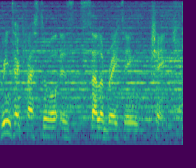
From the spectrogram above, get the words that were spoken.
Green Tech Festival is celebrating change.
